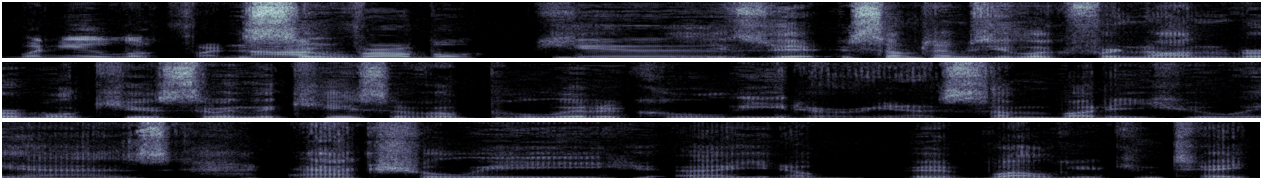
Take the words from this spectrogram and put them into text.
what do you look for? Nonverbal y- cues. there- sometimes you look for nonverbal cues. So in the case of a political leader, you know, somebody who has actually, uh, you know, uh, well, you can take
